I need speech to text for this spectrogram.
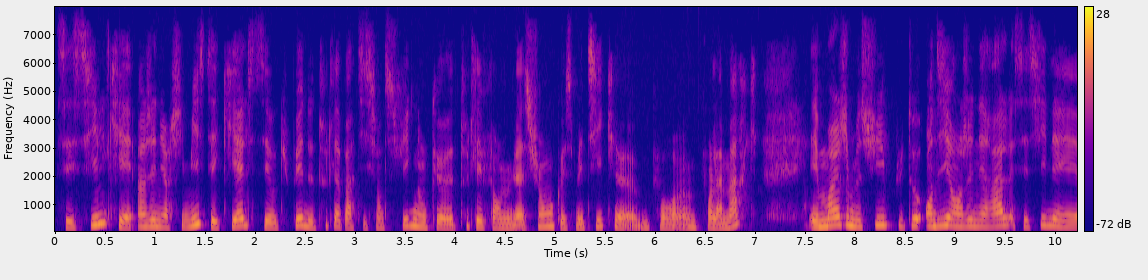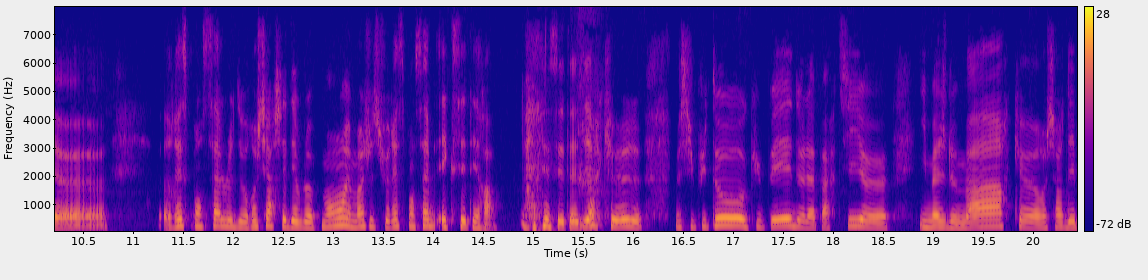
Cécile, qui est ingénieure chimiste et qui, elle, s'est occupée de toute la partie scientifique, donc euh, toutes les formulations cosmétiques pour, pour la marque. Et moi, je me suis plutôt, on dit en général, Cécile est responsable de recherche et développement et moi je suis responsable etc. C'est-à-dire que je me suis plutôt occupée de la partie euh, image de marque, euh, recherche des,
